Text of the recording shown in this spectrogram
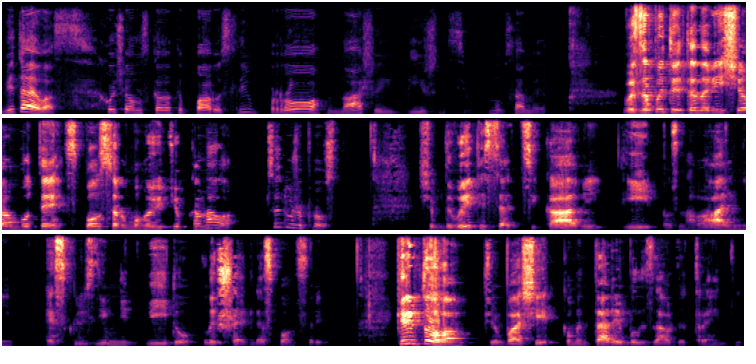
Вітаю вас! Хочу вам сказати пару слів про наших біженців. Ну, саме Ви запитуєте, навіщо вам бути спонсором мого YouTube каналу? Це дуже просто. Щоб дивитися цікаві і познавальні, ексклюзивні відео лише для спонсорів. Крім того, щоб ваші коментарі були завжди тренді,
